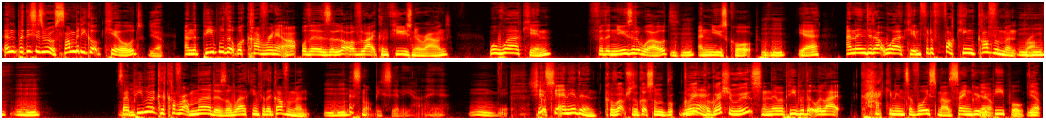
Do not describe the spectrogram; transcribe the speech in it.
and but this is real. Somebody got killed Yeah. and the people that were covering it up, or there's a lot of like confusion around, were working for the News of the World Mm-hmm. and News Corp, yeah, and ended up working for the fucking government, bro. Mm-hmm. So people that could cover up murders are working for the government. Mm-hmm. Let's not be silly out here. Mm. Shit's getting hidden, Corruption's got some br- great Yeah. progression routes. and there were people that were like hacking into voicemails. Same group Yep. of people. Yep.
